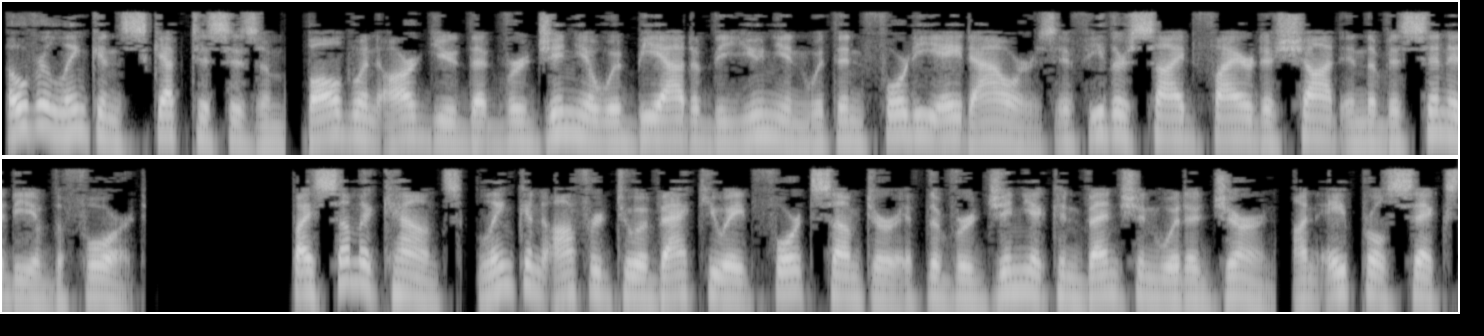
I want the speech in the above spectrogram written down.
Over Lincoln's skepticism, Baldwin argued that Virginia would be out of the Union within 48 hours if either side fired a shot in the vicinity of the fort. By some accounts, Lincoln offered to evacuate Fort Sumter if the Virginia Convention would adjourn. On April 6,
